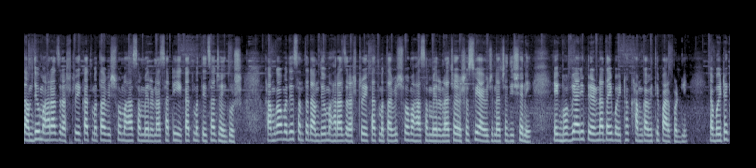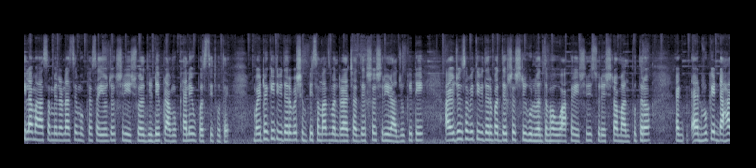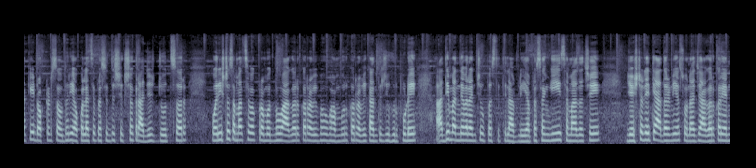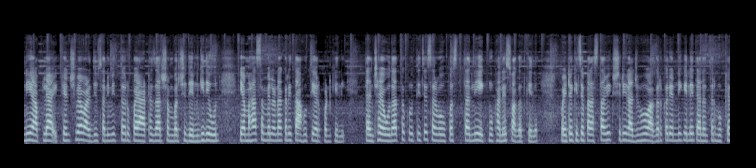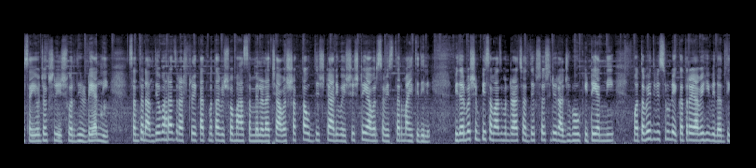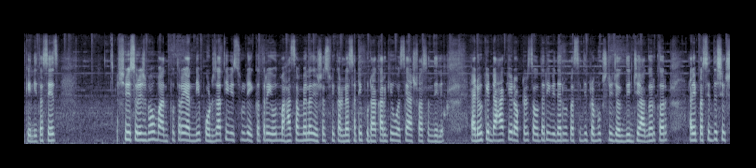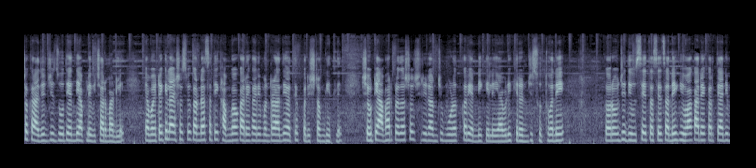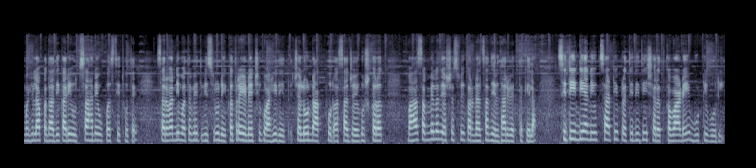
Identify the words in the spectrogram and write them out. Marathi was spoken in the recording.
नामदेव महाराज राष्ट्रीय एकात्मता विश्व महासंमेलनासाठी एकात्मतेचा जयघोष. खामगावमध्ये संत नामदेव महाराज राष्ट्रीय एकात्मता विश्व महासंमेलनाच्या यशस्वी आयोजनाच्या दिशेने एक भव्य आणि प्रेरणादायी बैठक खामगाव येथे पार पडली. या बैठकीला महासंमेलनाचे मुख्य संयोजक श्री ईश्वर धिडे प्रामुख्याने उपस्थित होते. बैठकीत विदर्भ शिंपी समाज मंडळाचे अध्यक्ष श्री राजू किटे आयोजन समिती विदर्भ अध्यक्ष श्री गुणवंत भाऊ वाकरे श्री सुरेशराव मानपुत्र ॲडव्होकेट डहाके डॉक्टर चौधरी अकोल्याचे प्रसिद्ध शिक्षक राजेश जोत सर वरिष्ठ समाजसेवक प्रमोद भाऊ आगरकर रविभाऊ भांबूरकर रविकांतजी हुरपुडे आदी मान्यवरांची उपस्थिती लाभली. या प्रसंगी समाजाचे ज्येष्ठ नेते आदरणीय सोनाजी आगरकर यांनी आपल्या एक्क्याऐंशीव्या वाढदिवसानिमित्त रुपये आठ हजार शंभरची देणगी देऊन या महासंमेलनाकरिता आहुती अर्पण केली. त्यांच्या या उदात्त कृतीचे सर्व उपस्थितांनी एकमुखाने स्वागत केले. बैठकीचे प्रास्ताविक श्री राजूभाऊ आगरकर यांनी केले. त्यानंतर मुख्य संयोजक श्री ईश्वर धिरडे यांनी संत नामदेव महाराज राष्ट्रीय एकात्मता विश्व महासंमेलनाची आवश्यकता उद्दिष्टे आणि वैशिष्ट्ये यावर सविस्तर माहिती दिली. विदर्भ शिंपी समाज मंडळाचे अध्यक्ष श्री राजूभाऊ किटे यांनी मतभेद विसरून एकत्र यावे ही विनंती केली. तसेच श्री सुरेशभाऊ मानपुत्र यांनी पोटजाती विसरून एकत्र येऊन महासंमेलन यशस्वी करण्यासाठी पुढाकार घेऊ असे आश्वासन दिले. ॲडव्होकेट डहाके डॉक्टर चौधरी विदर्भ प्रसिद्धी प्रमुख श्री जगदीशजी आगरकर आणि प्रसिद्ध शिक्षक राजेशजी जोत यांनी आपले विचार मांडले. या बैठकीला यशस्वी करण्यासाठी खामगाव कार्यकारी मंडळाने अथक परिश्रम घेतले. शेवटी आभार प्रदर्शन श्रीरामजी मुळतकर यांनी केले. यावेळी किरणजी सुतवने गौरवजी दिवसे तसेच अनेक युवा कार्यकर्ते आणि महिला पदाधिकारी उत्साहाने उपस्थित होते. सर्वांनी मतभेद विसरून एकत्र येण्याची ग्वाही देत चलो नागपूर असा जयघोष करत महासंमेलन यशस्वी करण्याचा निर्धार व्यक्त केला. सिटी इंडिया न्यूजसाठी प्रतिनिधी शरद कवाडे बुटीबोरी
